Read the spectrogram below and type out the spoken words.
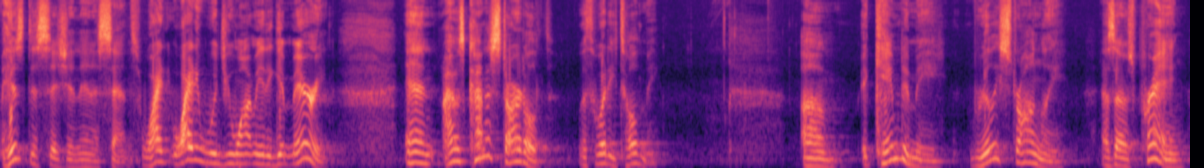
his decision in a sense. Why, why would you want me to get married? And I was kind of startled with what he told me. Um, it came to me really strongly as I was praying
